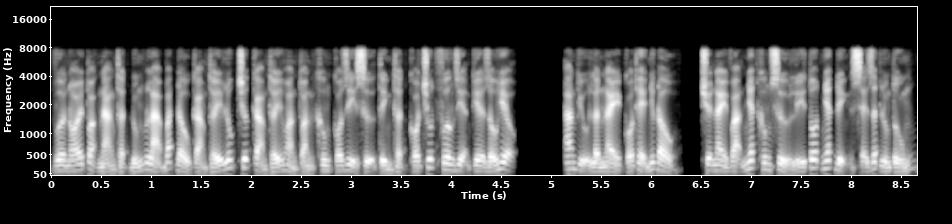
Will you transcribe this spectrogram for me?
vừa nói toạc nàng thật đúng là bắt đầu cảm thấy lúc trước cảm thấy hoàn toàn không có gì sự tình thật có chút phương diện kia dấu hiệu an cựu lần này có thể nhức đầu, chuyện này vạn nhất không xử lý tốt nhất định sẽ rất lung túng.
